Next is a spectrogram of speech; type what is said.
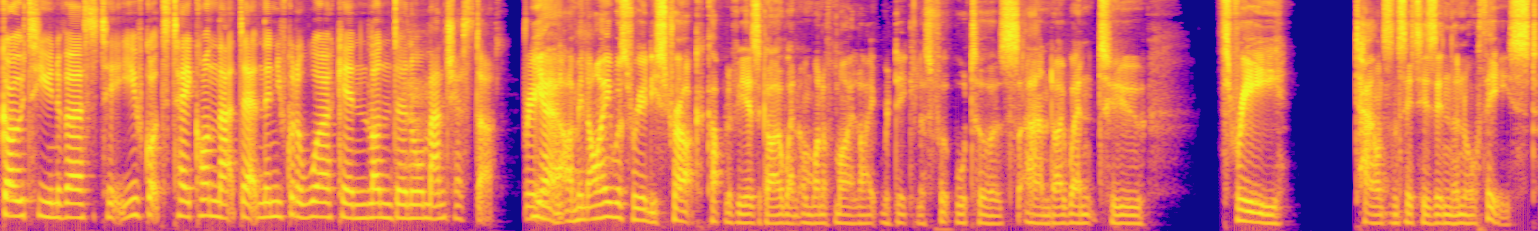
go to university. You've got to take on that debt, and then you've got to work in London or Manchester. Really. Yeah, I mean, I was really struck a couple of years ago. I went on one of my like ridiculous football tours, and I went to three towns and cities in the northeast.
